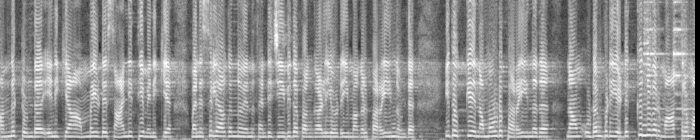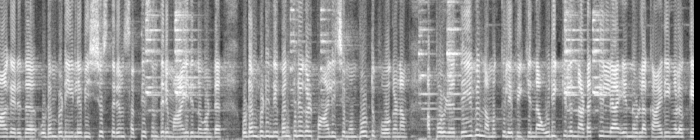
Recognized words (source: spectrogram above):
വന്നിട്ടുണ്ട്. എനിക്ക് ആ അമ്മയുടെ സാന്നിധ്യം എനിക്ക് മനസ്സിലാകുന്നു എന്ന് തന്റെ ജീവിത പങ്കാളിയോട് ഈ മകൾ പറയുന്നുണ്ട്. ഇതൊക്കെ നമ്മോട് പറയുന്നത് നാം ഉടമ്പടി എടുക്കുന്നവർ മാത്രമാകരുത്. ഉടമ്പടിയിലെ വിശ്വസ്തരും സത്യസന്ധരുമായിരുന്നു കൊണ്ട് ഉടമ്പടി നിബന്ധനകൾ പാലിച്ച് മുമ്പോട്ട് പോകണം. അപ്പോൾ ദൈവം നമുക്ക് ലഭിക്കുന്ന ഒരിക്കലും നടക്കില്ല എന്നുള്ള കാര്യങ്ങളൊക്കെ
